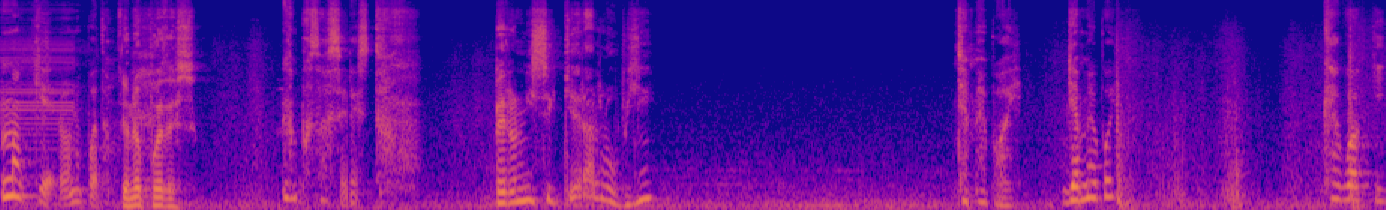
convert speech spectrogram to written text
no quiero, no puedo. Que no puedes. No puedo hacer esto. Pero ni siquiera lo vi. Ya me voy, ya me voy. ¿Qué hago aquí?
